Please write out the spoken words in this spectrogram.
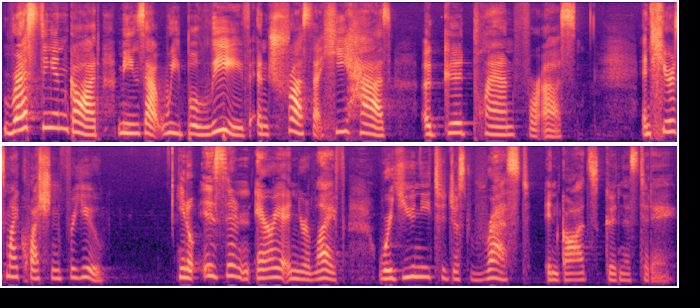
Resting in God means that we believe and trust that He has a good plan for us. And here's my question for you. You know, is there an area in your life where you need to just rest in God's goodness today?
